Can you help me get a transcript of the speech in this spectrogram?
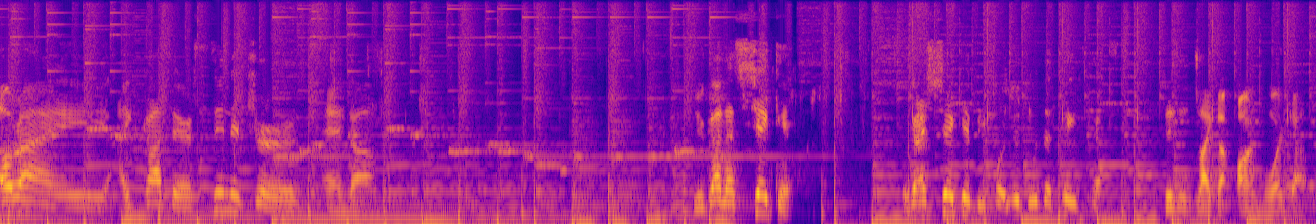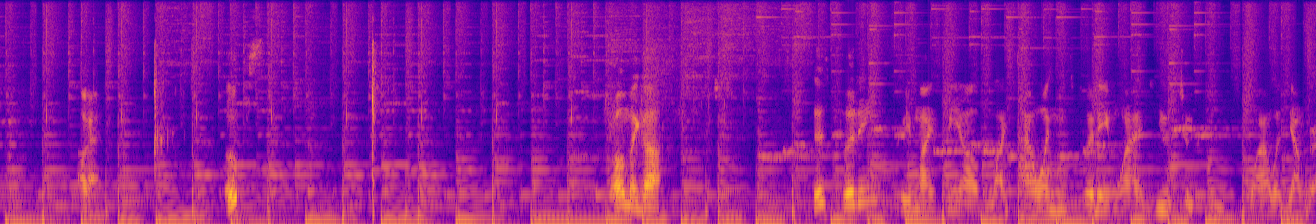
All right, I got their signatures and um, you gotta shake it. You gotta shake it before you do the taste test. This is like an arm workout. Okay. Oops. Oh my god. This pudding reminds me of like Taiwanese pudding when I used to eat when I was younger.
